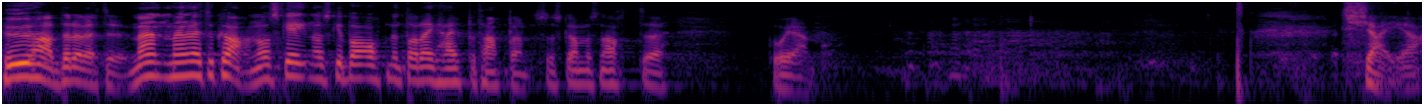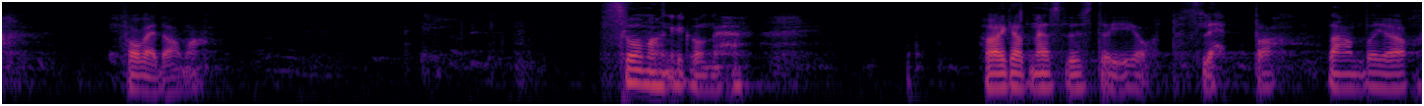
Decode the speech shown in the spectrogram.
Hun hadde det, vet du. Men, men vet du hva? Nå skal, jeg, nå skal, jeg, bare oppmuntre deg helt på tampen, så skal vi snart uh, gå hjem. Skeia for ei dame. Så mange ganger har jeg hatt mest lyst til å gi opp, slippe det andre gjør.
